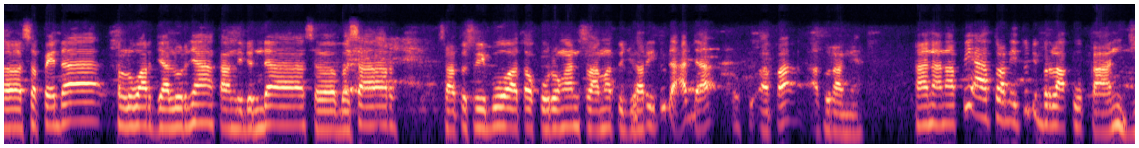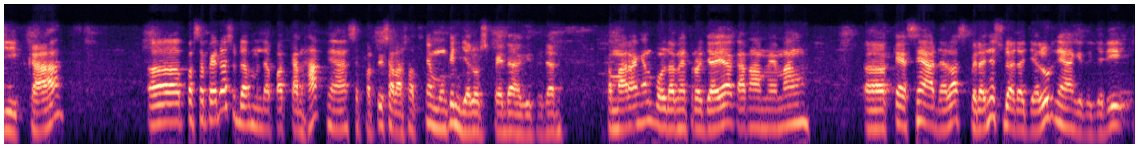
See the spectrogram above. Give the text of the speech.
uh, sepeda keluar jalurnya akan didenda sebesar 100 ribu atau kurungan selama tujuh hari itu sudah ada apa aturannya. Nah, nah, tapi aturan itu diberlakukan jika uh, pesepeda sudah mendapatkan haknya, seperti salah satunya mungkin jalur sepeda gitu. Dan kemarin kan Polda Metro Jaya karena memang uh, case-nya adalah sepedanya sudah ada jalurnya gitu. Jadi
